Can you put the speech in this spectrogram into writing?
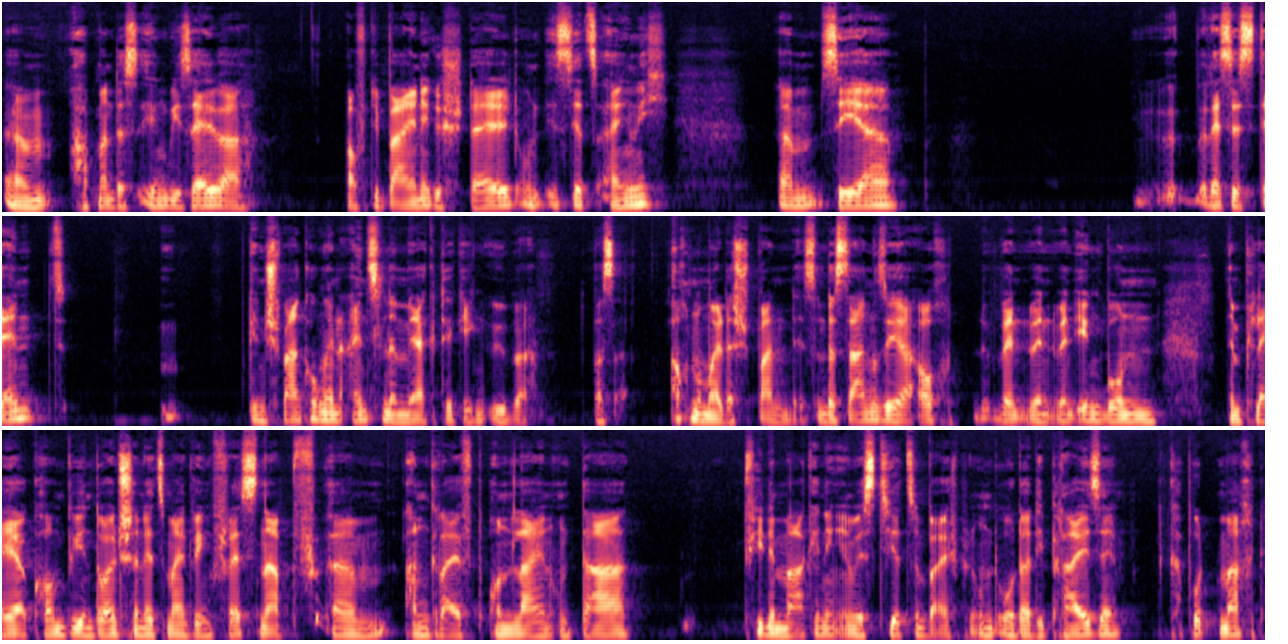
ähm, hat man das irgendwie selber auf die Beine gestellt und ist jetzt eigentlich ähm, sehr resistent den Schwankungen einzelner Märkte gegenüber, was auch nochmal das Spannende ist. Und das sagen sie ja auch, wenn, wenn, wenn irgendwo ein, ein Player kommt, wie in Deutschland jetzt meinetwegen Fressnapf, ähm, angreift online und da viele Marketing investiert zum Beispiel und oder die Preise kaputt macht,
